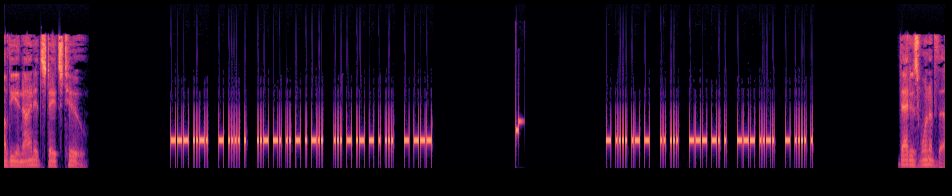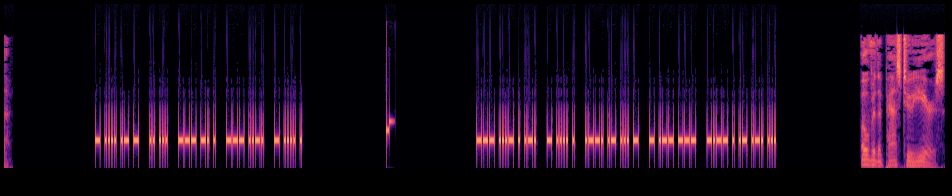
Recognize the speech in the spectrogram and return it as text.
Of the United States too. That is one of the. Over the past two years.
